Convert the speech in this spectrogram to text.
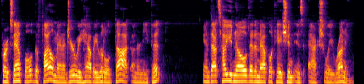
For example, the file manager, we have a little dot underneath it, and that's how you know that an application is actually running.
